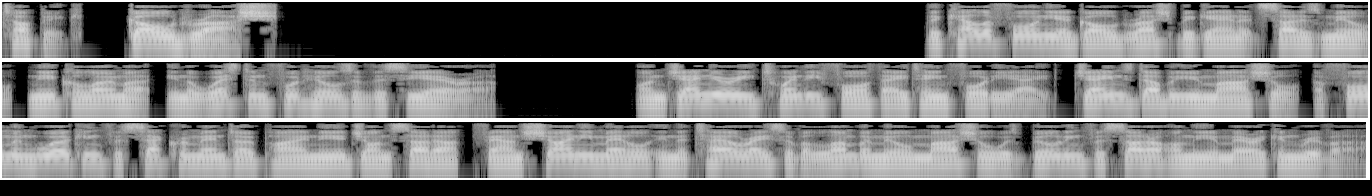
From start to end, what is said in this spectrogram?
Topic Gold Rush The California Gold Rush began at Sutter's Mill, near Coloma, in the western foothills of the Sierra. On January 24, 1848, James W. Marshall, a foreman working for Sacramento pioneer John Sutter, found shiny metal in the tailrace of a lumber mill Marshall was building for Sutter on the American River.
